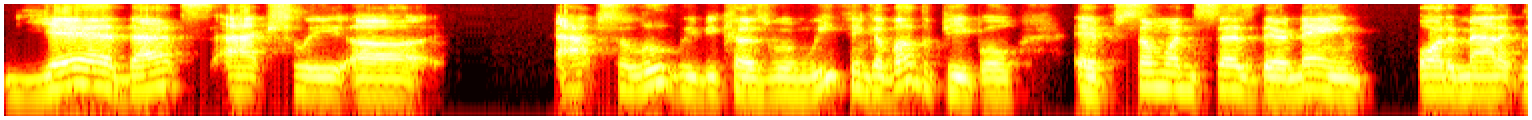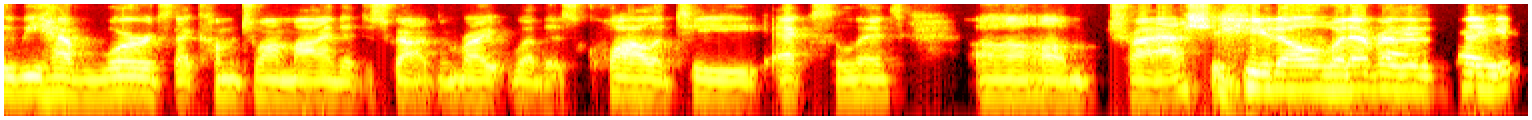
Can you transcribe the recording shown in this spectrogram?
Yeah, that's actually uh absolutely because when we think of other people, if someone says their name, automatically we have words that come to our mind that describe them, right? Whether it's quality, excellence, um, trash, you know, whatever right, the thing right.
